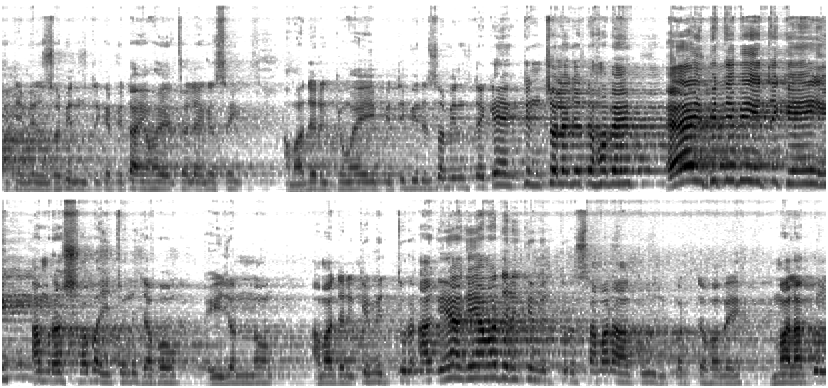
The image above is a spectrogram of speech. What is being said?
পৃথিবীর জমিন থেকে বিদায় হয়ে চলে গেছে। আমাদেরকেও এই পৃথিবীর জমিন থেকে একদিন চলে যেতে হবে। এই পৃথিবী থেকে আমরা সবাই চলে যাব। এই জন্য আমাদেরকে মৃত্যুর আগে আগে আমাদেরকে মৃত্যুর সামারা তৈরি করতে হবে। মালাকুল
